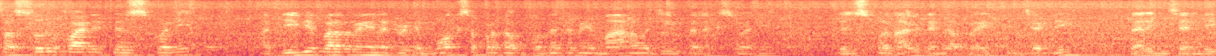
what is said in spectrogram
సస్వరూపాన్ని తెలుసుకొని ఆ దివ్యప్రదమైనటువంటి మోక్షప్రదం పొందటమే మానవ జీవిత లక్ష్యం అని తెలుసుకొని ఆ విధంగా ప్రయత్నించండి ధరించండి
